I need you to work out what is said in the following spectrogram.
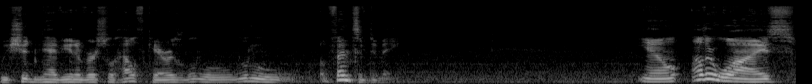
we shouldn't have universal health care is a little little offensive to me. You know, otherwise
